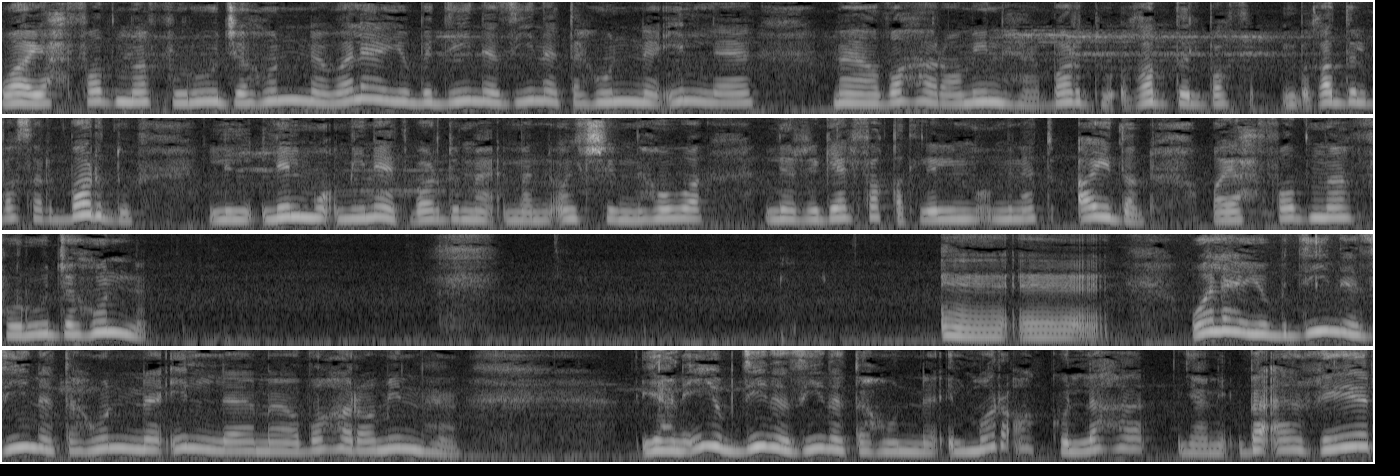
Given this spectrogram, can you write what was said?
ويحفظن فروجهن ولا يبدين زينتهن إلا ما ظهر منها. برضو غض البصر غض البصر برضو لل- للمؤمنات. برضو ما, ما نقولش إن هو للرجال فقط للمؤمنات أيضا. ويحفظن فروجهن. آه آه ولا يبدين زينتهن إلا ما ظهر منها. يعني إيه يبدين زينتهن؟ المرأة كلها يعني بقى غير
